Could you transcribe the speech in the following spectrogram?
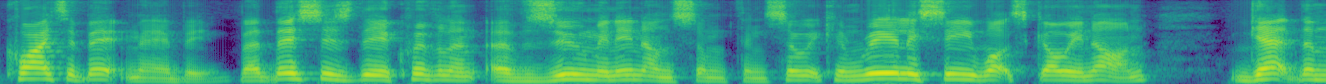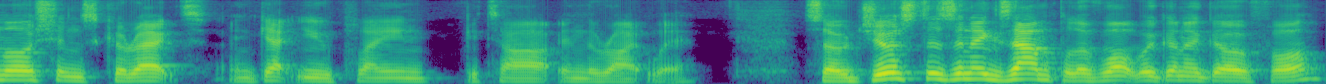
quite a bit maybe, but this is the equivalent of zooming in on something so we can really see what's going on, get the motions correct and get you playing guitar in the right way. So just as an example of what we're going to go for,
